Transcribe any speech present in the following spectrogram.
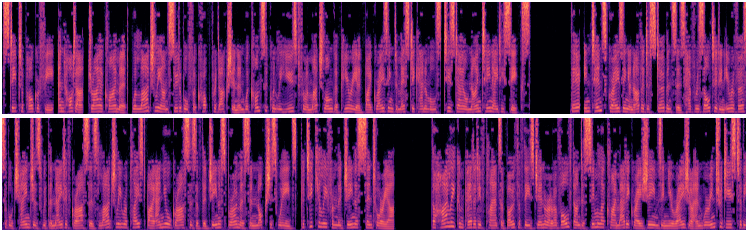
steep topography, and hotter, drier climate, were largely unsuitable for crop production and were consequently used for a much longer period by grazing domestic animals Tisdale 1986. There, intense grazing and other disturbances have resulted in irreversible changes with the native grasses largely replaced by annual grasses of the genus Bromus and noxious weeds, particularly from the genus Centaurea. The highly competitive plants of both of these genera evolved under similar climatic regimes in Eurasia and were introduced to the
